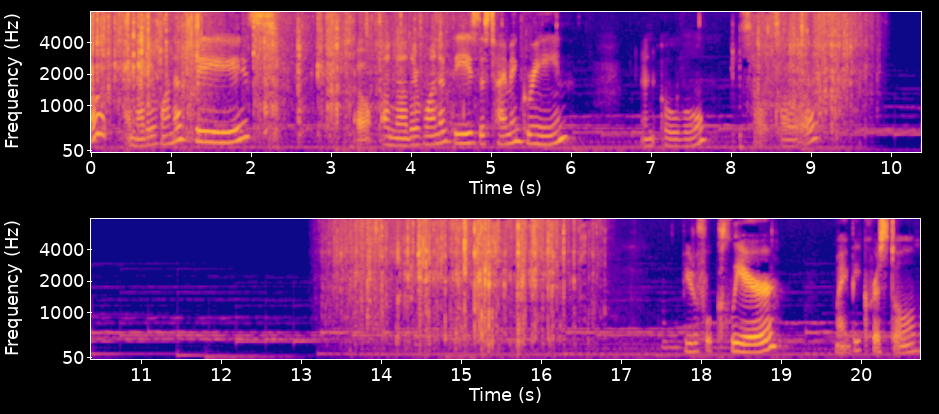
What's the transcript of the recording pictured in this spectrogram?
Oh, another one of these. Oh, another one of these, this time in green. An oval salt cellar. Beautiful clear, might be crystal.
